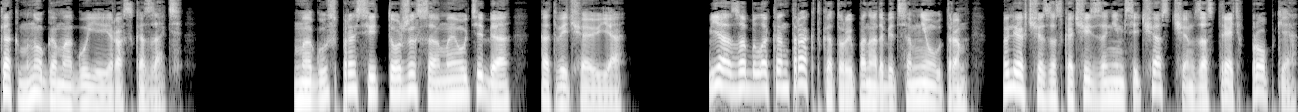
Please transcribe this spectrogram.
как много могу ей рассказать. «Могу спросить то же самое у тебя», — отвечаю я. «Я забыла контракт, который понадобится мне утром. Легче заскочить за ним сейчас, чем застрять в пробке.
